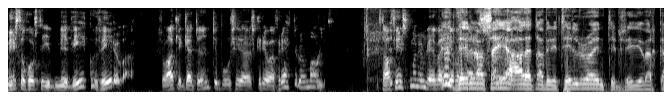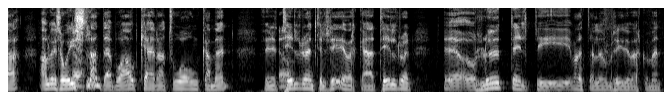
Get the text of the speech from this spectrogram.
minnst og kosti með viku fyrirvara, svo allir getur undirbúið sig að skrifa fréttur um máli það finnst mannum Þeir eru að segja að þetta hafi verið tilraun til hriðjuverka alveg svo Ísland er búið ákæra tvo unga menn fyrir Já. tilraun til hriðjuverka tilraun uh, og hlutdeild í, í vantarlegum hriðjuverkum en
